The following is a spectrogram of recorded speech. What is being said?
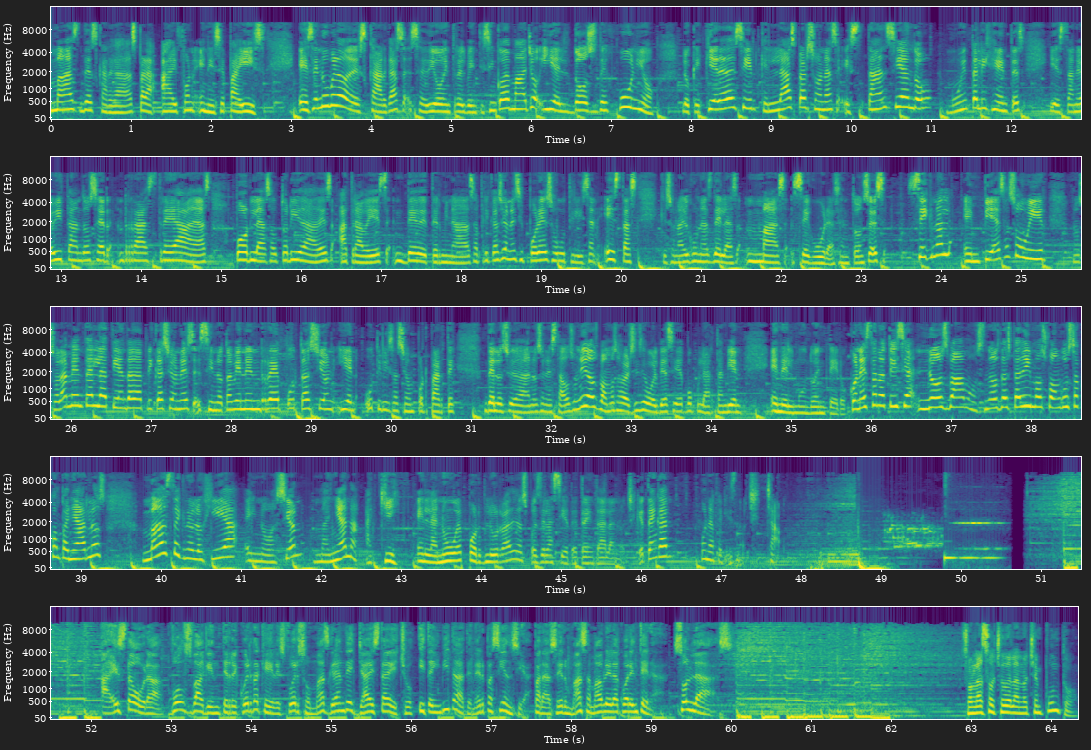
más descargadas para iPhone en ese país. Ese número de descargas se dio entre el 25 de mayo y el 2 de junio, lo que quiere decir que las personas están siendo muy inteligentes y están evitando ser rastreadas por las autoridades a través de determinadas aplicaciones y por eso utilizan estas que son algunas de las más seguras. Entonces, Signal empieza a subir no solamente en la tienda de aplicaciones, sino también en reputación y en utilización por parte de los ciudadanos en Estados Unidos. Vamos a ver si se vuelve así de popular también en el mundo entero. Con esta noticia nos vamos, nos despedimos. Fue un gusto acompañarlos. Más tecnología e innovación mañana aquí en la nube por Blue Radio después de las 7.30 de la noche. Que tengan una feliz noche. Chao. A esta hora, Volkswagen te recuerda que el esfuerzo más grande ya está hecho y te invita a tener paciencia para hacer más amable la cuarentena. Son las... Son las 8 de la noche en punto.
